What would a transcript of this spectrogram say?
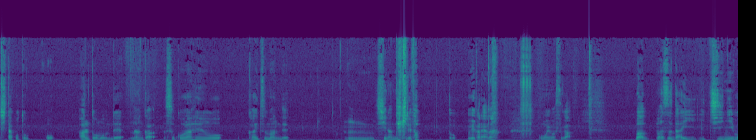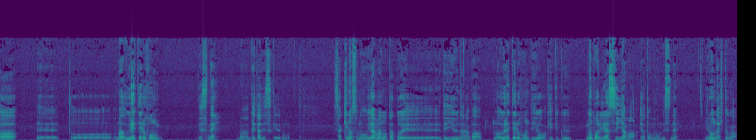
したことをあると思うんでなんかそこら辺をかいつまんでうん指南できればと上からやな。思いますが、まあ、まず第一にはえー、っとまあ売れてる本ですね。まあベタですけれども。さっきのその山の例えで言うならば、まあ、売れてる本って要は結局登りやすい山やと思うんですね。いろんな人が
